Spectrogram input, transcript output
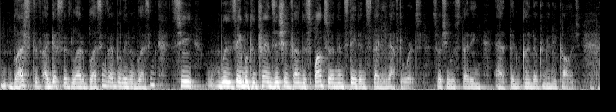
blessed. I guess there's a lot of blessings. I believe in blessings. She was able to transition, found a sponsor, and then stayed and studied afterwards. So she was studying at the Glendale Community College, Okay.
